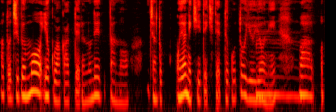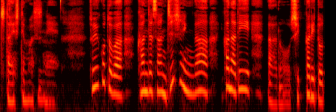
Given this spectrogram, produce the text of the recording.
あと自分もよくわかっているので、あの、ちゃんと親に聞いてきてってことを言うようにはお伝えしてますね。ということは、患者さん自身がかなり、あの、しっかりと、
